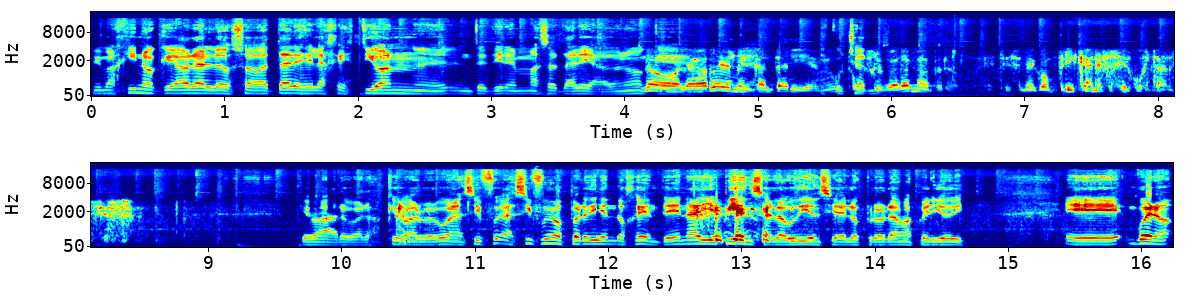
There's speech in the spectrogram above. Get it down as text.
Me imagino que ahora los avatares de la gestión eh, te tienen más atareado, ¿no? No, la verdad que me encantaría. Me gusta el programa, pero este, se me complican esas circunstancias. Qué bárbaro, qué bárbaro. Bueno, así, fuimos perdiendo gente. ¿eh? Nadie piensa en la audiencia de los programas periodísticos. Eh, bueno,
